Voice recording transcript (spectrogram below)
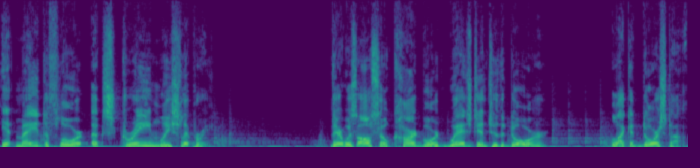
It made the floor extremely slippery. There was also cardboard wedged into the door like a doorstop,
